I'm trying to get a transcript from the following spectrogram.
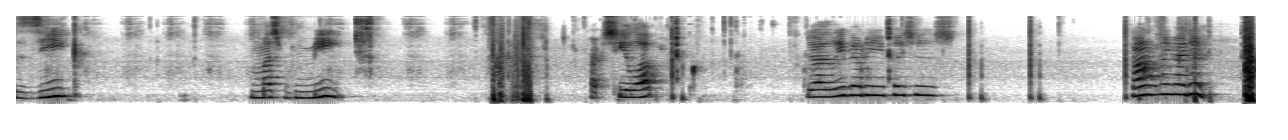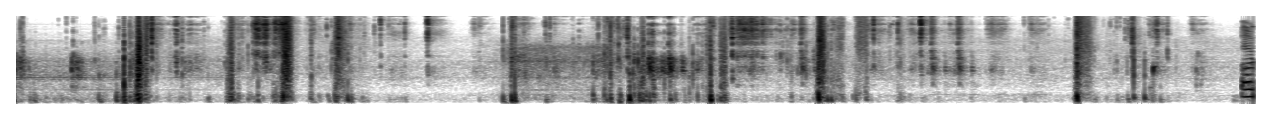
Zeke must meet. Alright, seal up. Did I leave out any places? I don't think I did. Oh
